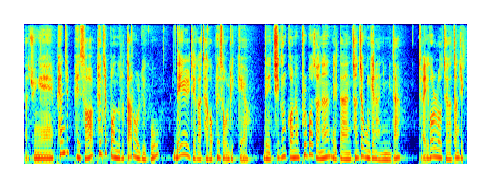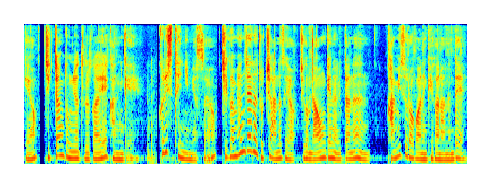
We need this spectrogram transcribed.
나중에 편집해서 편집본으로 따로 올리고 내일 제가 작업해서 올릴게요. 네, 지금 거는 풀 버전은 일단 전체 공개는 아닙니다. 자, 이걸로 제가 던질게요. 직장 동료들과의 관계. 크리스티님이었어요. 지금 현재는 좋지 않으세요. 지금 나온 게는 일단은 가미수라고 하는 개가 나는데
